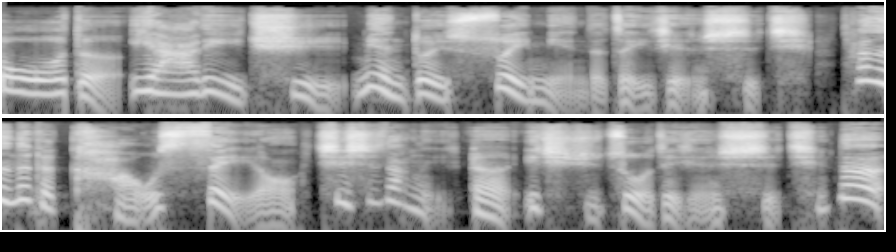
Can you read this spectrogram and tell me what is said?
多的压力去面对睡眠的这一件事情，他的那个考试哦，其实让你呃一起去做这件事情。那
